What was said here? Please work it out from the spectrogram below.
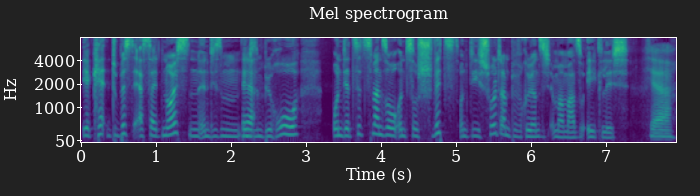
ihr kennt, du bist erst seit neuestem in diesem, in Ja. diesem Büro und jetzt sitzt man so und so schwitzt und die Schultern berühren sich immer mal so eklig. ja,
